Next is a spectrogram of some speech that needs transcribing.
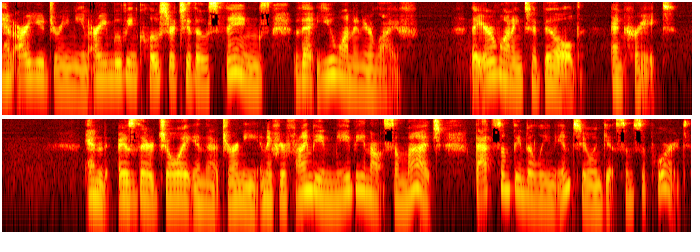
And are you dreaming? Are you moving closer to those things that you want in your life? That you're wanting to build and create? And is there joy in that journey? And if you're finding maybe not so much, that's something to lean into and get some support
